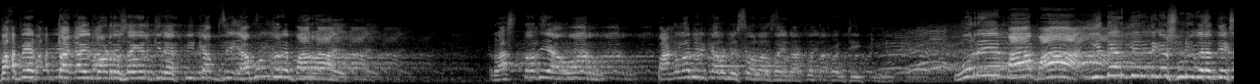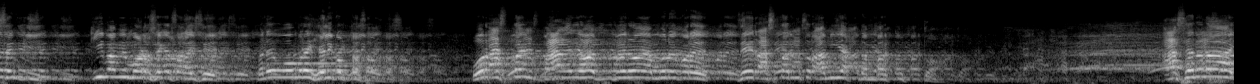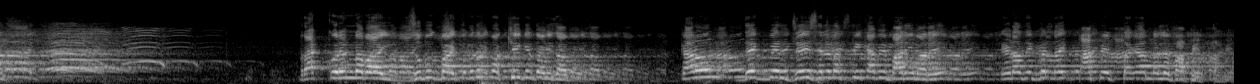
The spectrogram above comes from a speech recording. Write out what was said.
বাপের? টাকায় মোটর সাইকেল কিনে পিক আপ যে এমন করে বাড়ায়, রাস্তা দিয়ে আমার পাগলামির কারণে চলা যায় না, কথা কোন ঠিক কি ওরে বাবা, ঈদের দিন থেকে শুরু করে দেখছেন কি? কীভাবে মোটরসাইকেল চালাইছে? মানে ও আমরা হেলিকপ্টার চালাইছে। ও রাস্তায় বেরোয় মনে করে যে রাস্তার ভিতর আমি এক নাম্বার কুত্তা। আছে না নাই? রাগ করেন না ভাই, যুবক ভাই, তোমাদের পক্ষেই কিন্তু আমি যাব। কারণ দেখবেন যেই ছেলেটা পিকাপে বাড়ি মারে, এটা দেখবেন নাই, পাপের টাকা নালে বাপের টাকা।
